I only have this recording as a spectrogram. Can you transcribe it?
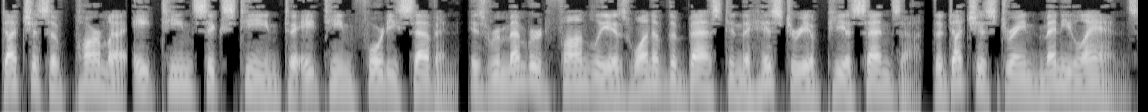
Duchess of Parma (1816–1847), is remembered fondly as one of the best in the history of Piacenza. The Duchess drained many lands,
